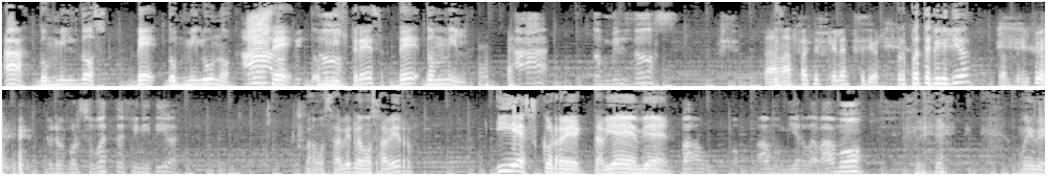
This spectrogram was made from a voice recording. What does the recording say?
A. 2002. B. 2001. Ah, C. 2002. 2003. D. 2000. ¡Ah! 2002. Nada más fácil que el anterior. ¿Respuesta definitiva? 2002. Pero por supuesto, definitiva. Vamos a ver, vamos a ver. Y es correcta. Bien, bien. Vamos, vamos, mierda, vamos. Muy bien.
